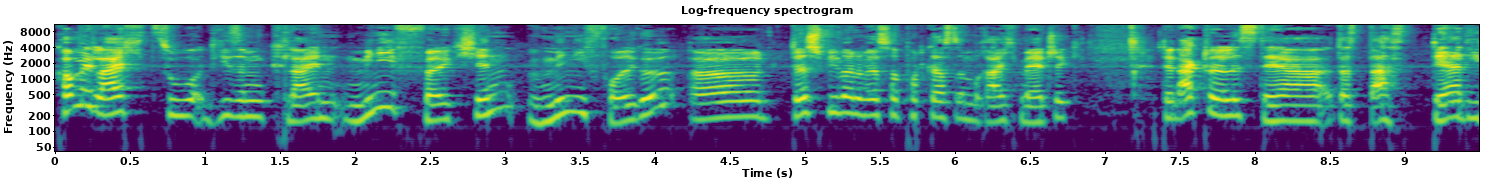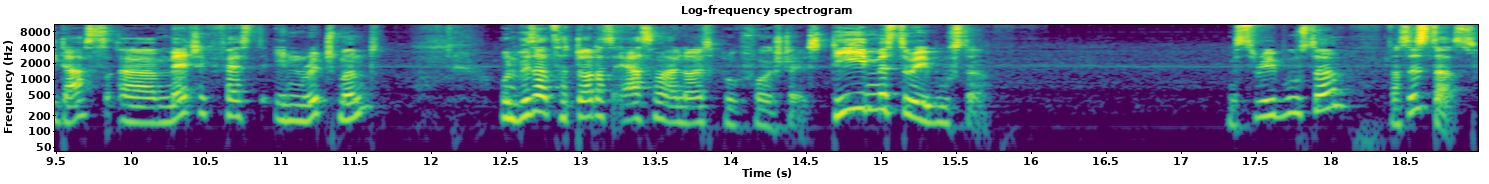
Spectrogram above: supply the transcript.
kommen wir gleich zu diesem kleinen Mini-Völkchen, Mini-Folge äh, des Spielwareninvestor Podcasts im Bereich Magic. Denn aktuell ist der, das, das, der, die, das äh, Magic Fest in Richmond und Wizards hat dort das erste Mal ein neues Produkt vorgestellt. Die Mystery Booster. Mystery Booster? Was ist das?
